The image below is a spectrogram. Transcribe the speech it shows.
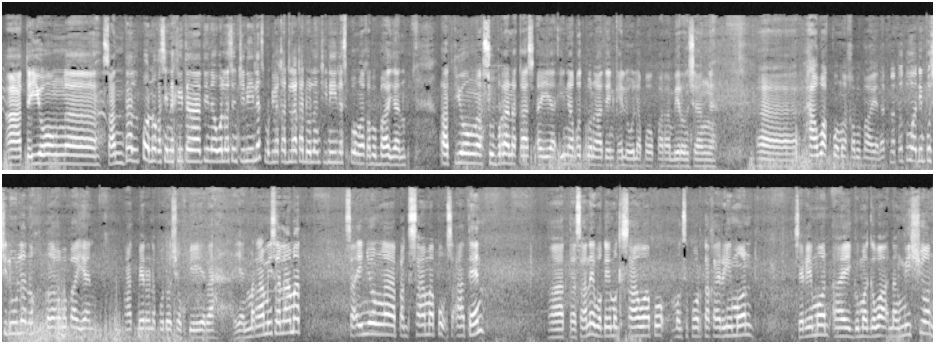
at yung ah, sandal po no kasi nakita natin na wala siyang chinilas, maglakad-lakad walang chinilas po mga kababayan. At yung ah, sobra na cash ay ah, inabot po natin kay Lola po para meron siyang ah, hawak po mga kababayan. At natutuwa din po si Lola no mga kababayan at meron na po daw siyang pera. Ayan, maraming salamat sa inyong ah, pagsama po sa atin. At uh, sana huwag kayong magsawa po, magsuporta kay Raymond. Si Raymond ay gumagawa ng mission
